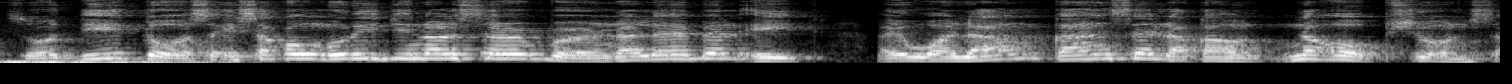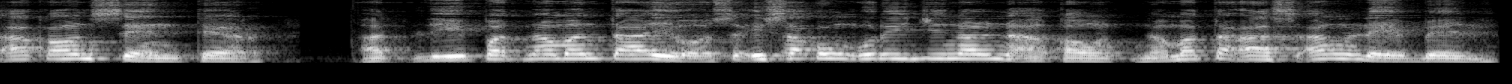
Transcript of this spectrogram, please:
So dito sa isa kong original server na level 8 ay walang cancel account na option sa account center. At lipat naman tayo sa isa kong original na account na mataas ang level.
